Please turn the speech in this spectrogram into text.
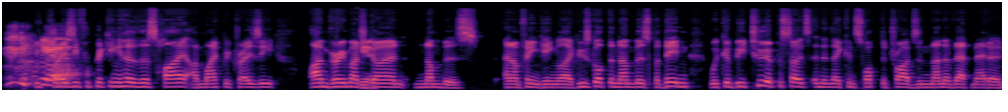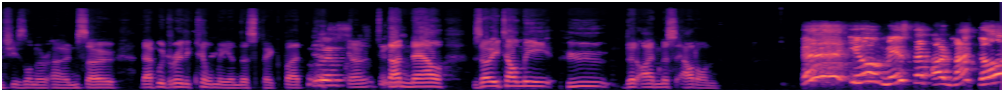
be yeah. crazy for picking her this high. I might be crazy. I'm very much yeah. going numbers and I'm thinking like, who's got the numbers? But then we could be two episodes, and then they can swap the tribes, and none of that matter, and she's on her own. So that would really kill me in this pick. But you know, it's done now. Zoe, tell me who did I miss out on? you missed that on my girl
